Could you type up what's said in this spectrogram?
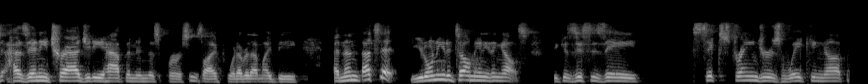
has any tragedy happened in this person's life, whatever that might be? And then that's it. You don't need to tell me anything else because this is a six strangers waking up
